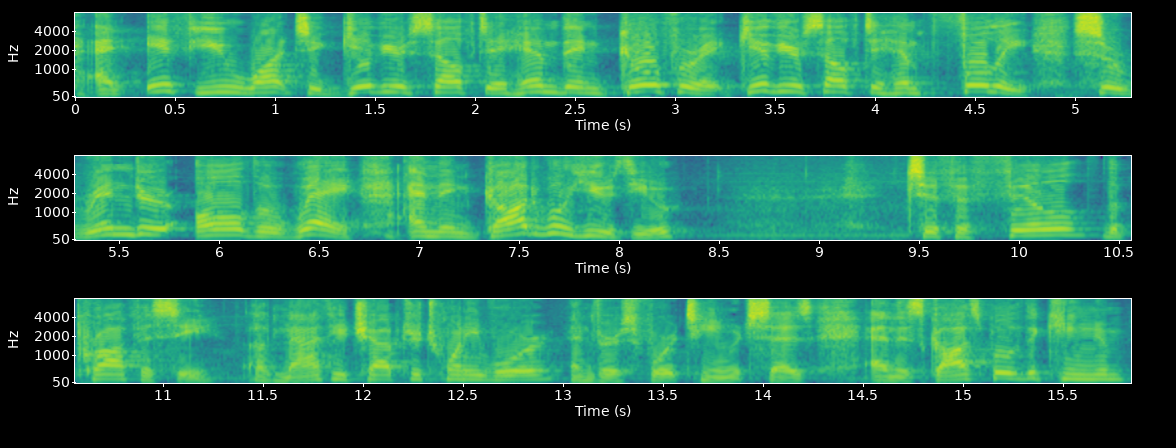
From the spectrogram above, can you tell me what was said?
and if you want to give yourself to Him, then go for it. Give yourself to Him fully. Surrender all the way. And then God will use you to fulfill the prophecy of Matthew chapter 24 and verse 14, which says, And this gospel of the kingdom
